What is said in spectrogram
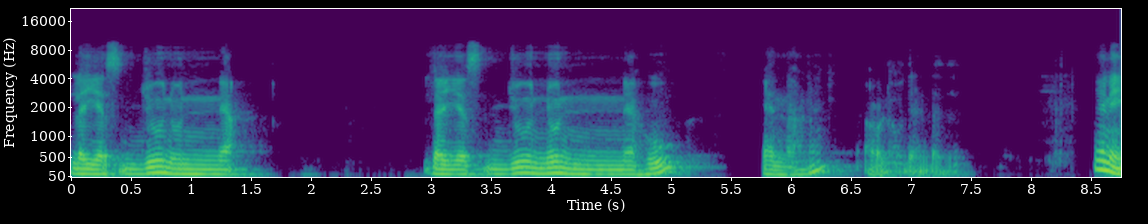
ലയസ്ജുനുന്ന ലയസ്ജുനുന്നഹു എന്നാണ് അവിടെ ഓതേണ്ടത് ഇനി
